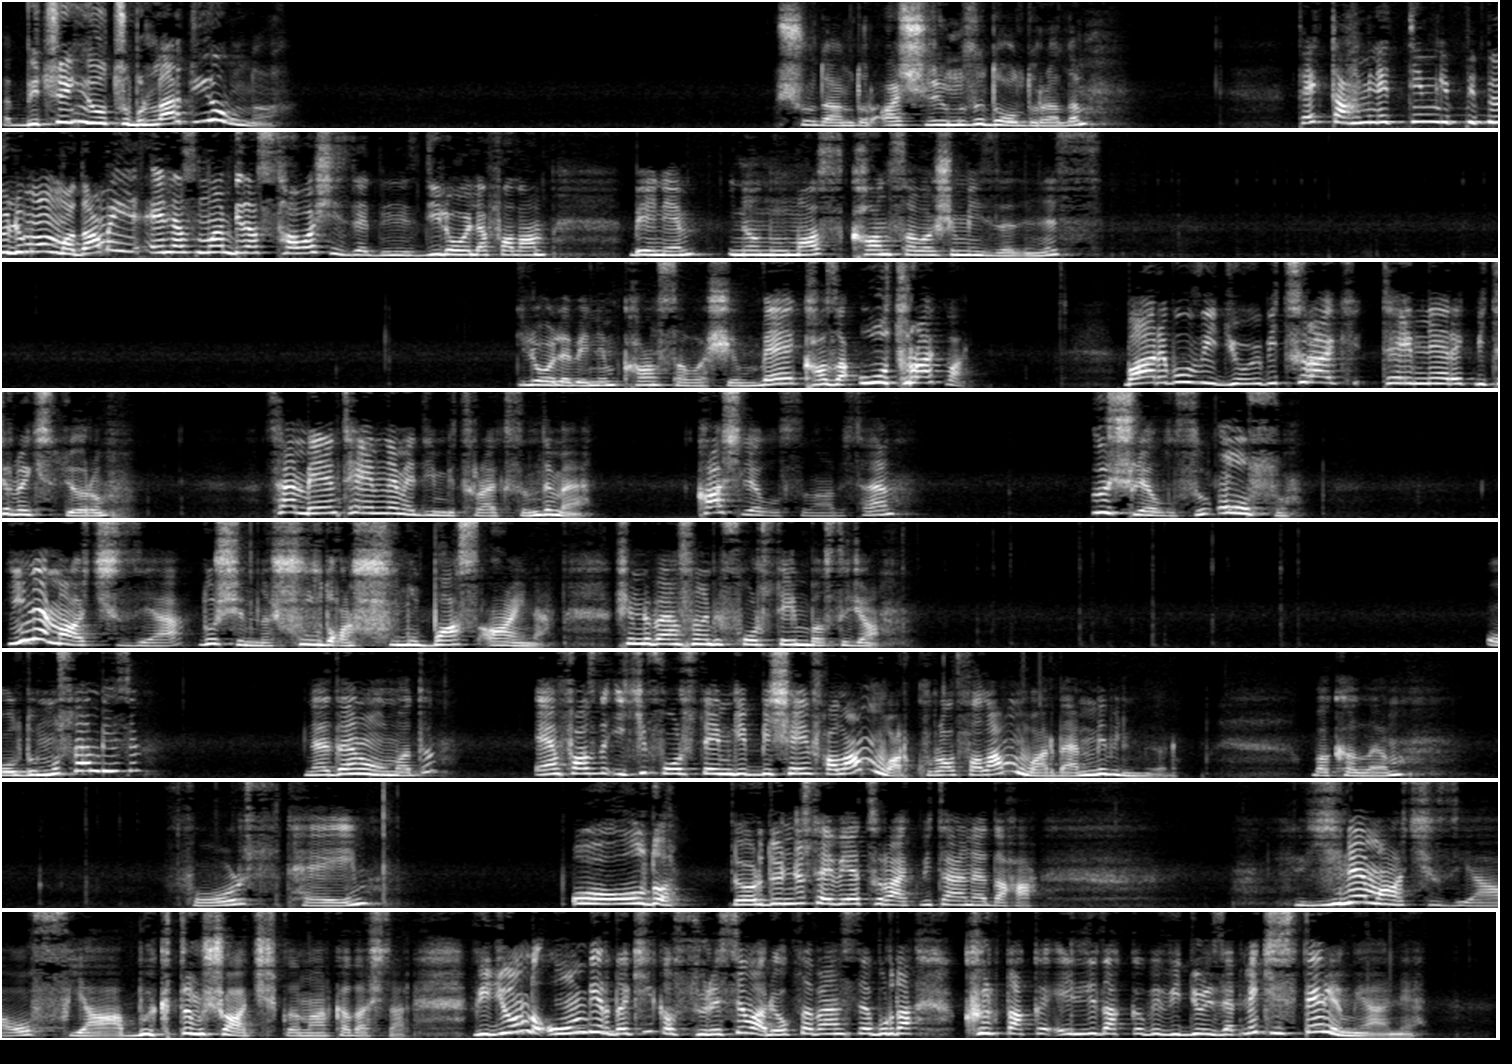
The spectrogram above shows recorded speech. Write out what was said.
Bütün YouTuber'lar diyor bunu. Şuradan dur açlığımızı dolduralım. Pek tahmin ettiğim gibi bir bölüm olmadı ama en azından biraz savaş izlediniz. Dilo ile falan benim inanılmaz kan savaşımı izlediniz. Dilo ile benim kan savaşım ve kaza... O trak var. Bari bu videoyu bir trak teyimleyerek bitirmek istiyorum. Sen benim teyimlemediğim bir traksın değil mi? Kaç level'sın abi sen? 3 level'sın olsun. Yine mi açız ya? Dur şimdi şuradan şunu bas aynen. Şimdi ben sana bir force tame basacağım. Oldun mu sen bizim? Neden olmadın? En fazla iki force tame gibi bir şey falan mı var? Kural falan mı var? Ben mi bilmiyorum. Bakalım. Force tame. O oldu. Dördüncü seviye trike bir tane daha. Yine mi açız ya? Of ya. Bıktım şu açıktan arkadaşlar. Videonun da 11 dakika süresi var. Yoksa ben size burada 40 dakika 50 dakika bir video izletmek isterim yani.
